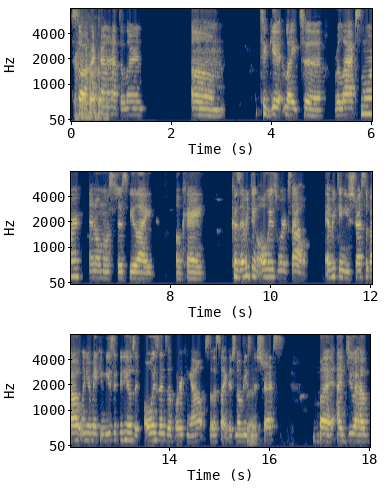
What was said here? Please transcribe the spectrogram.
So I kind of have to learn um to get like to relax more and almost just be like, okay, because everything always works out everything you stress about when you're making music videos, it always ends up working out. So it's like there's no reason right. to stress. But I do have,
